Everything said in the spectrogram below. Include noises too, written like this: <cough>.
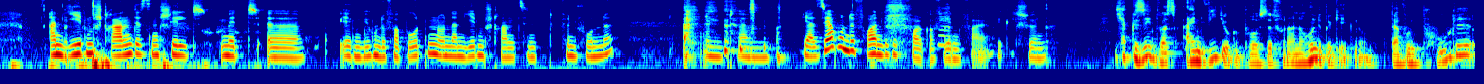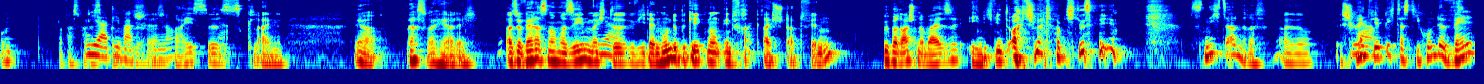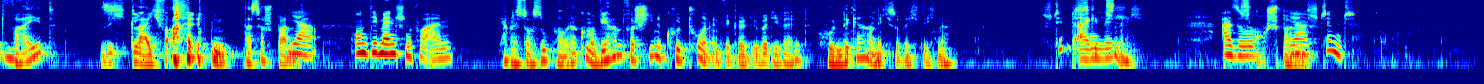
an jedem Strand ist ein Schild mit äh, irgendwie Hunde verboten und an jedem Strand sind fünf Hunde. Und ähm, <laughs> ja, sehr hundefreundliches Volk auf jeden Fall. Wirklich schön. Ich habe gesehen, du hast ein Video gepostet von einer Hundebegegnung. Da wo ein Pudel und was war das? Ja, die war schön, Was ne? Weißes, kleine. Ja, das war herrlich. Also wer das nochmal sehen möchte, Ja. wie denn Hundebegegnungen in Frankreich stattfinden, überraschenderweise, ähnlich wie in Deutschland, <laughs> habe ich gesehen, ist nichts anderes. Also es scheint Ja. wirklich, dass die Hunde weltweit sich gleich verhalten. Das ist ja spannend. Ja, und die Menschen vor allem. Ja, aber das ist doch super, oder? Guck mal, wir haben verschiedene Kulturen entwickelt über die Welt. Hunde gar nicht so richtig, ne? Stimmt Das eigentlich. gibt's nicht. Also, Ist auch spannend. Ja, stimmt.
